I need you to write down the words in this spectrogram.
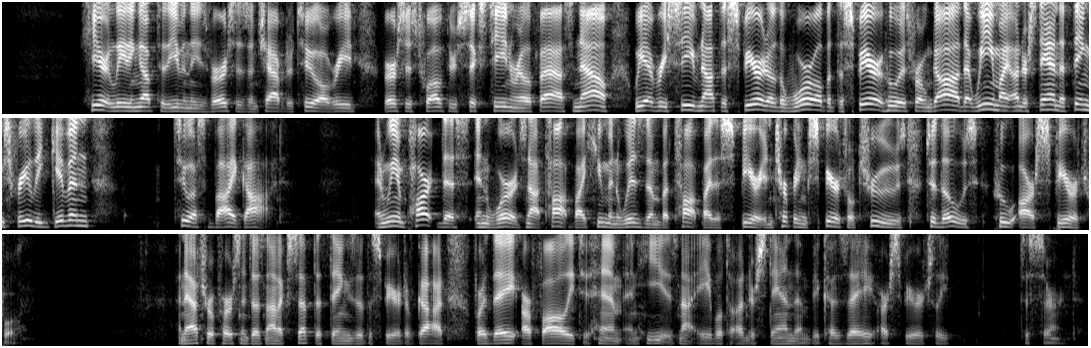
Here leading up to even these verses in chapter 2 i'll read verses 12 through 16 real fast. Now we have received not the spirit of the world but the spirit who is from god that we might understand the things freely given to us by god. And we impart this in words not taught by human wisdom but taught by the spirit interpreting spiritual truths to those who are spiritual a natural person does not accept the things of the Spirit of God, for they are folly to him, and he is not able to understand them because they are spiritually discerned.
